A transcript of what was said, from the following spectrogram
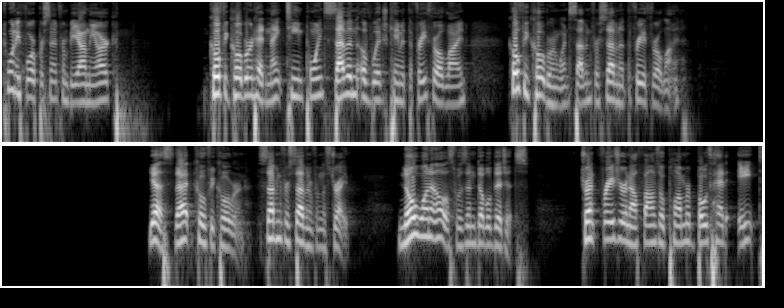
24% from beyond the arc. Kofi Cockburn had 19 points, 7 of which came at the free throw line. Kofi Cockburn went 7 for 7 at the free throw line. Yes, that Kofi Cockburn, 7 for 7 from the stripe. No one else was in double digits. Trent Frazier and Alfonso Plummer both had 8.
